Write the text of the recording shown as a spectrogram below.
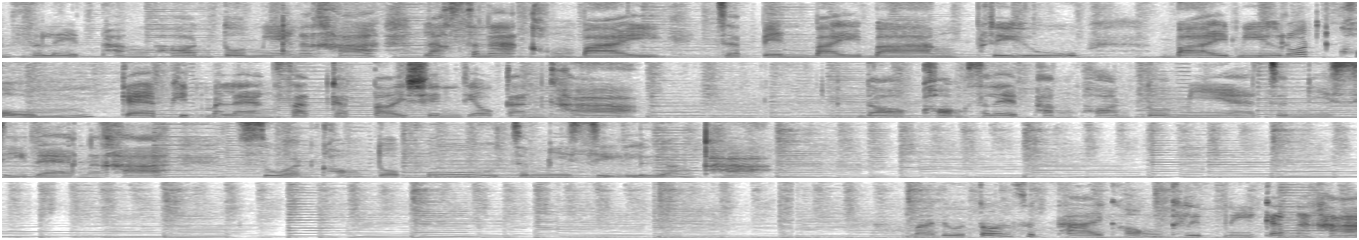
วนเสลดพังพรตัวเมียนะคะ ลักษณะของใบจะเป็นใบบาง พริ้ว ใบมีรสขม แก้พิษแมลงสัตว์กัดต่อยเช่นเดียวกันค่ะ ดอกของเสลดพังพรตัวเมียจะมีสีแดงนะคะ ส่วนของตัวผู้จะมีสีเหลืองค่ะมาดูต้นสุดท้ายของคลิปนี้กันนะคะ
